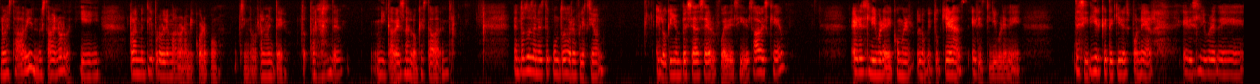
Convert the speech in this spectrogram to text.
no estaba bien, no estaba en orden. Y realmente el problema no era mi cuerpo, sino realmente totalmente mi cabeza, lo que estaba dentro. Entonces en este punto de reflexión, lo que yo empecé a hacer fue decir, ¿sabes qué? Eres libre de comer lo que tú quieras, eres libre de decidir qué te quieres poner, eres libre de,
